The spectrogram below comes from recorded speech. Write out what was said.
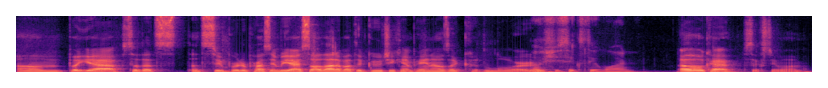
Um, but yeah, so that's that's super depressing. But yeah, I saw that about the Gucci campaign. I was like, good lord. Oh, she's sixty one. Oh, okay. 61.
